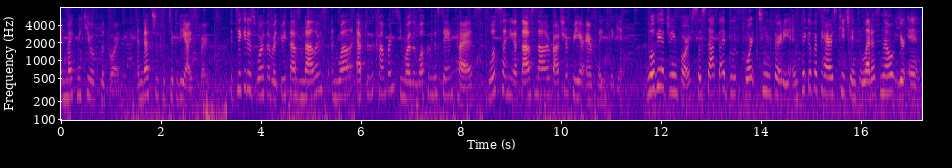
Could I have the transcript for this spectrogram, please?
and Mike McCue of Flipboard. And that's just the tip of the iceberg. The ticket is worth over $3,000, and well, after the conference, you're more than welcome to stay in Paris. We'll send you a $1,000 voucher for your airplane ticket. We'll be at Dreamforce, so stop by booth 1430 and pick up a Paris keychain to let us know you're in.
